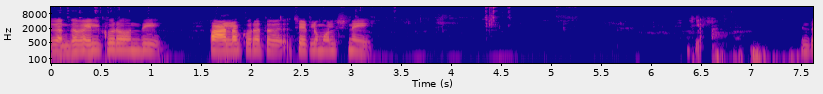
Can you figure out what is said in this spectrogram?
గంగవేలి కూర ఉంది పాలకూరతో చెట్లు మొలిచినాయి ఇట్లా ఇంత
